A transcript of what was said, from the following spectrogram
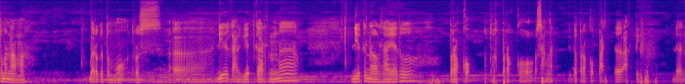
teman lama baru ketemu terus uh, dia kaget karena dia kenal saya tuh perokok atau perokok sangat itu perokok uh, aktif dan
